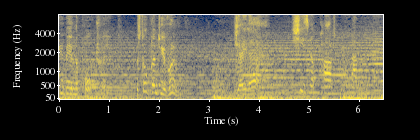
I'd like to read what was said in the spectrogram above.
You be in the portrait? There's still plenty of room. Jane Eyre? She's not part of the family.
